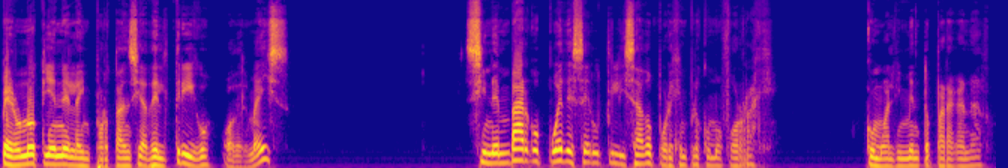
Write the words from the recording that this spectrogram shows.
pero no tiene la importancia del trigo o del maíz. Sin embargo, puede ser utilizado, por ejemplo, como forraje, como alimento para ganado.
